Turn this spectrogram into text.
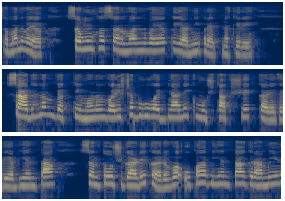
समन्वयक समूह समन्वयक यांनी प्रयत्न केले. साधनम व्यक्ती म्हणून वरिष्ठ भूवैज्ञानिक मुश्ताक शेख कार्यकारी अभियंता संतोष गाडेकर व उपअभियंता ग्रामीण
